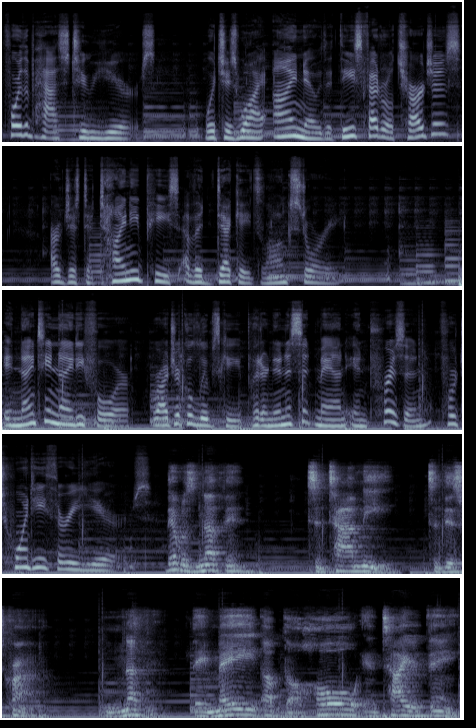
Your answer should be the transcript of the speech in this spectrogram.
for the past two years, which is why I know that these federal charges are just a tiny piece of a decades long story. In 1994, Roger Golubski put an innocent man in prison for 23 years. There was nothing to tie me to this crime. Nothing. They made up the whole entire thing.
